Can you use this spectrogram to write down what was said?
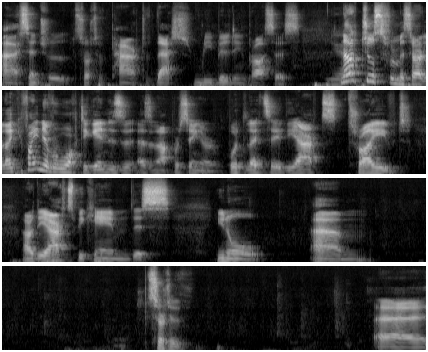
a central sort of part of that rebuilding process. Yeah. Not just from a start, like if I never worked again as, a, as an opera singer, but let's say the arts thrived or the arts became this, you know, um, sort of, uh,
